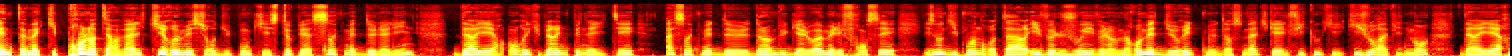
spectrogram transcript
Ntamak qui prend l'intervalle, qui remet sur Dupont qui est stoppé à 5 mètres de la ligne. Derrière, on récupère une pénalité à 5 mètres de, de gallois, mais les Français, ils ont 10 points de retard, ils veulent jouer, ils veulent remettre du rythme dans ce match. Gaël Ficou qui, joue rapidement. Derrière,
